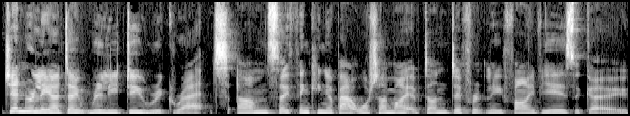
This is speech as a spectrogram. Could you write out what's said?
generally, I don't really do regret. Um, so, thinking about what I might have done differently five years ago,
